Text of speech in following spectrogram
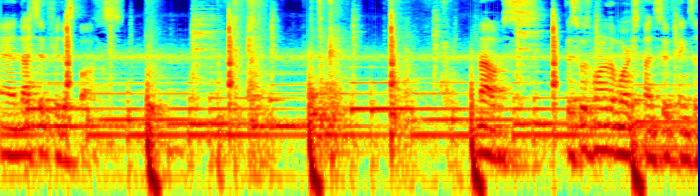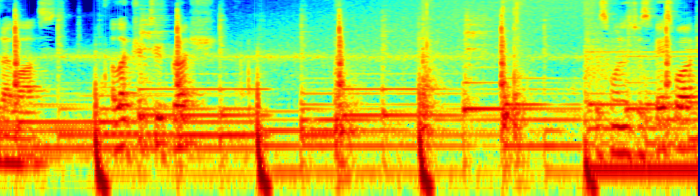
and that's it for this box. Mouse. This was one of the more expensive things that I lost. Electric toothbrush. This one is just face wash.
